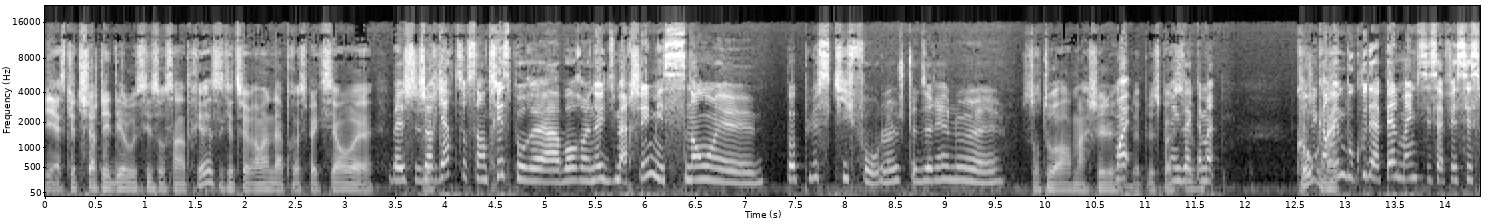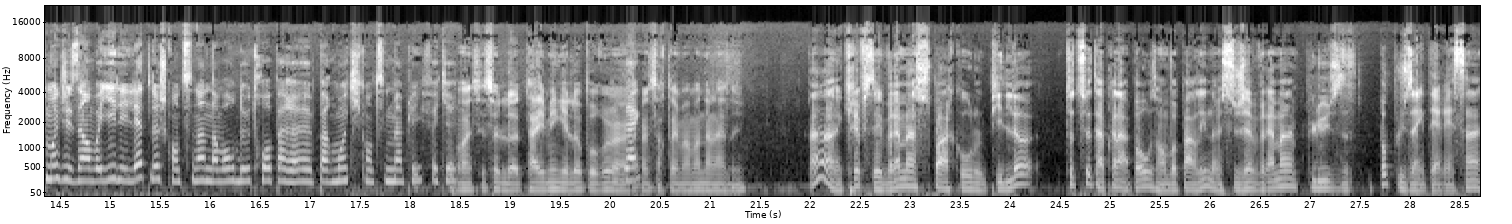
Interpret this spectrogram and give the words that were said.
Est-ce que tu cherches des deals aussi sur Centris? Est-ce que tu fais vraiment de la prospection? euh, Ben, je, je regarde sur Centris pour euh, avoir un œil du marché, mais sinon, euh, pas plus qu'il faut, là, je te dirais. Là, euh, surtout hors marché Ouais, le plus possible. exactement. Cool. J'ai quand ben- même beaucoup d'appels, même si ça fait six mois que je les ai envoyés les lettres, là, je continue à en avoir deux, trois par, euh, par mois qui continuent de m'appeler. Fait que, Ouais, c'est ça. Le timing est là pour eux à Exact. un certain moment dans l'année. Ah, Criff, c'est vraiment super cool. Puis là, tout de suite après la pause, on va parler d'un sujet vraiment plus, pas plus intéressant,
